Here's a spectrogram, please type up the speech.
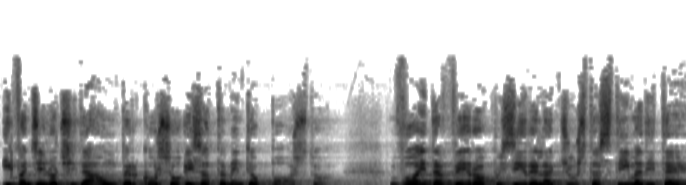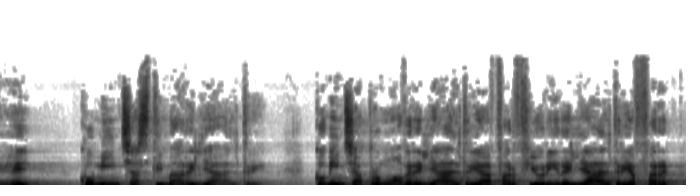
il Vangelo ci dà un percorso esattamente opposto. Vuoi davvero acquisire la giusta stima di te? Comincia a stimare gli altri. Comincia a promuovere gli altri, a far fiorire gli altri, a far...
